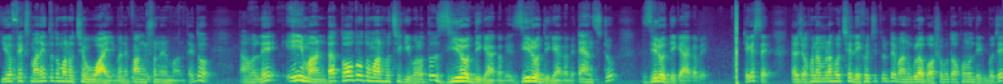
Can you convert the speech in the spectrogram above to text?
q of x মানেই তো তোমার হচ্ছে ওয়াই মানে ফাংশনের মান, তাই তো? তাহলে এই মানটা তত তোমার হচ্ছে কি বলতো? জিরোর দিকে আগাবে জিরোর দিকে আগাবে ট্যান্স টু জিরোর দিকে আগাবে। ঠিক আছে? তাহলে যখন আমরা হচ্ছে লেখচিত্রতে মানগুলো বসাবো, তখনও দেখব যে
